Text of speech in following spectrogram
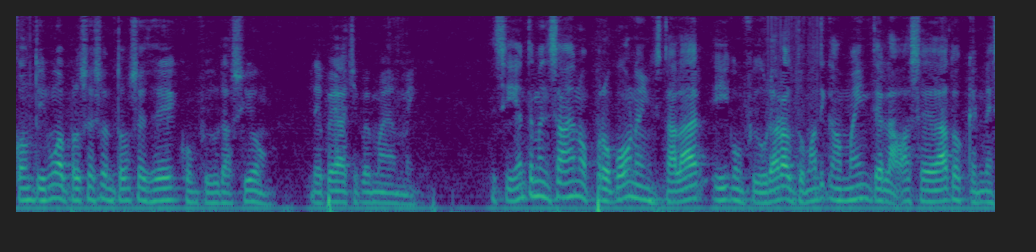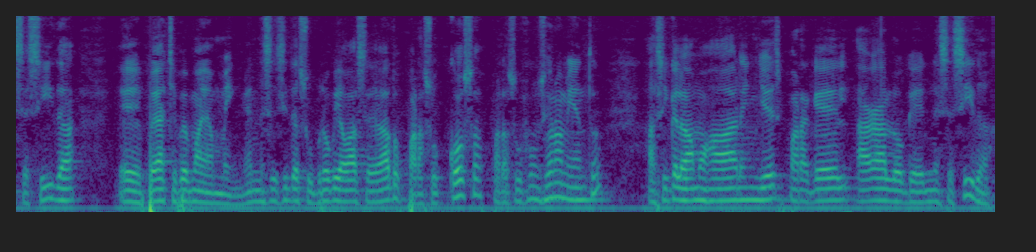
continúa el proceso entonces de configuración de PHP Miami. El siguiente mensaje nos propone instalar y configurar automáticamente la base de datos que necesita eh, PHP Miami. Él necesita su propia base de datos para sus cosas, para su funcionamiento, así que le vamos a dar en Yes para que él haga lo que él necesita.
